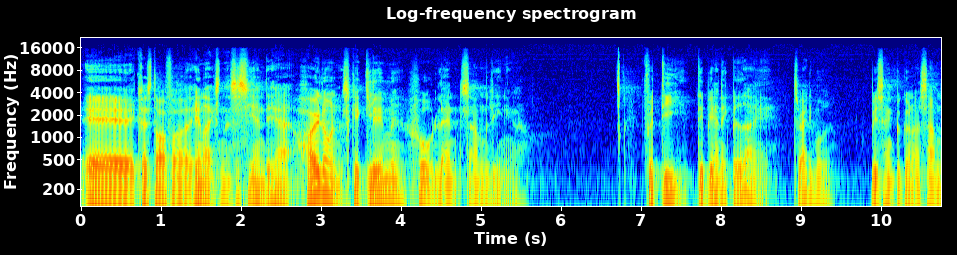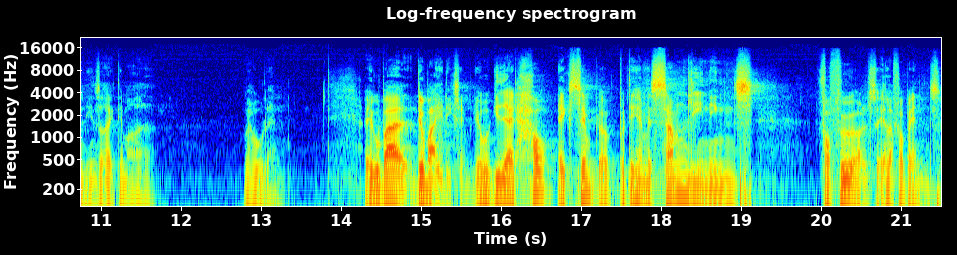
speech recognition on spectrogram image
øh, Christoffer Henriksen, så siger han det her, Højlund skal glemme H-land sammenligninger. Fordi det bliver han ikke bedre af. Tværtimod. Hvis han begynder at sammenligne sig rigtig meget med Håland. Og jeg kunne bare, det var bare et eksempel. Jeg kunne give jer et hav af eksempler på det her med sammenligningens forførelse eller forbandelse.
